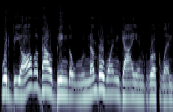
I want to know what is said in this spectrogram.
would be all about being the number one guy in Brooklyn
